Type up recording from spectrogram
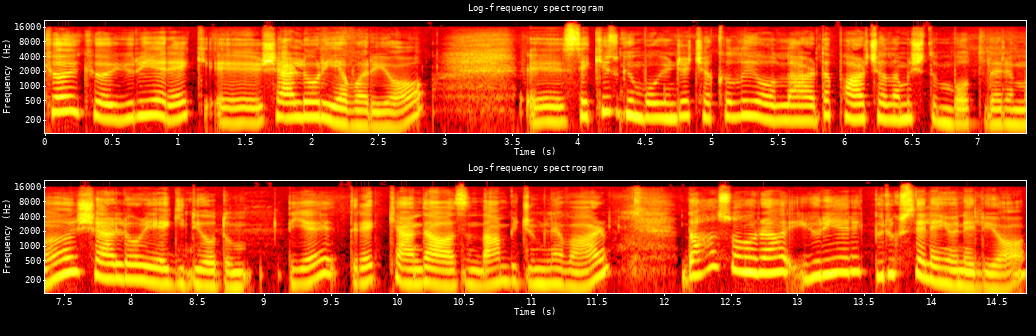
köy köy yürüyerek e, Charlotte'ye varıyor. E, sekiz gün boyunca çakılı yollarda parçalamıştım botlarımı. Charlotte'ye gidiyordum diye direkt kendi ağzından bir cümle var. Daha sonra yürüyerek Brüksel'e yöneliyor.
